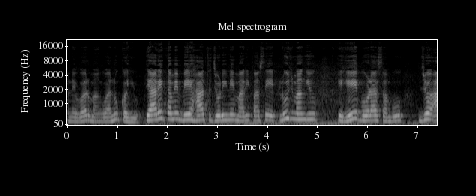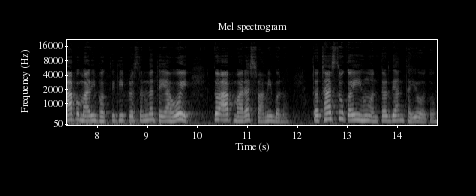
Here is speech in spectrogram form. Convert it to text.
અને વર માંગવાનું કહ્યું. ત્યારે તમે બે હાથ જોડીને મારી પાસે એટલું જ માંગ્યું કે, હે ભોળા શંભુ, જો આપ મારી ભક્તિથી પ્રસન્ન થયા હોય, તો આપ મારા સ્વામી બનો. તથાસ્તુ કહી હું અંતર્ધ્યાન થયો હતો.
